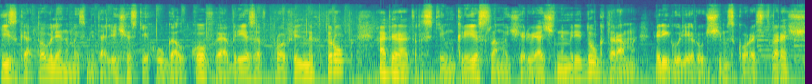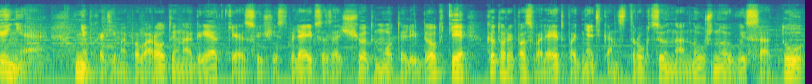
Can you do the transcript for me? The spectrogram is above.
изготовленным из металлических уголков и обрезов профильных труб, операторским креслом и червячным редуктором, регулирующим скорость вращения. Необходимые повороты на грядке осуществляются за счет мотолебедки, которая позволяет поднять конструкцию на нужную высоту.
